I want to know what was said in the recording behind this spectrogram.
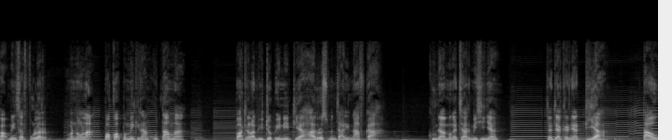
Buckminster Fuller menolak pokok pemikiran utama bahwa dalam hidup ini dia harus mencari nafkah guna mengejar misinya. Jadi akhirnya dia tahu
